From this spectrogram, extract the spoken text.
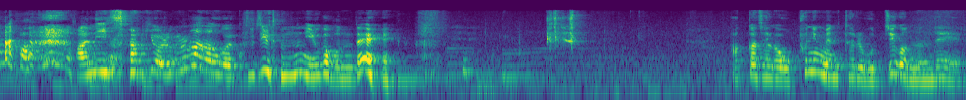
아니 자기 얼굴만 한 거에 굳이 듣는 이유가 뭔데? 아까 제가 오프닝 멘트를 못 찍었는데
